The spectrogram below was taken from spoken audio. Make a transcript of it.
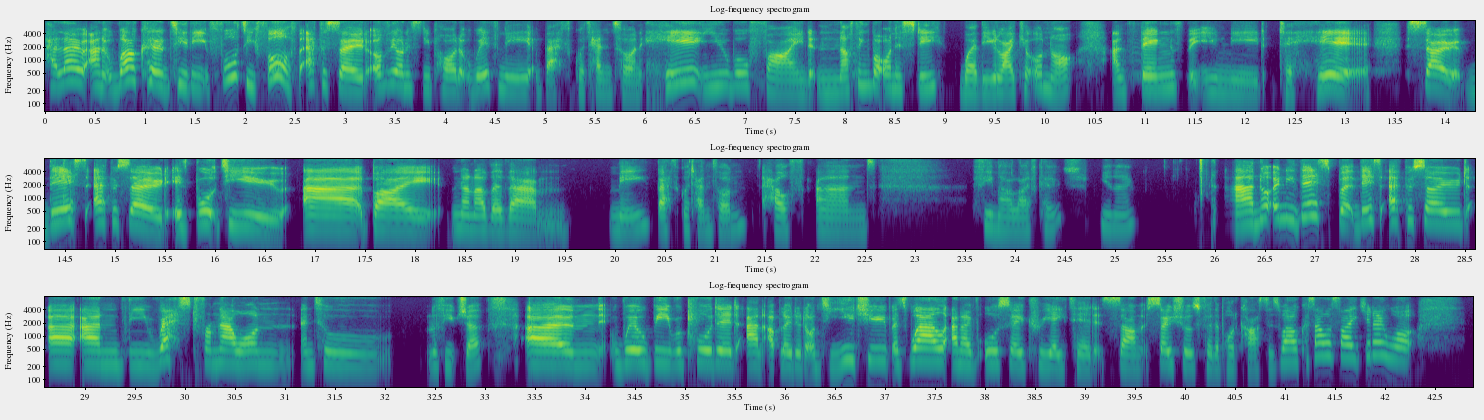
Hello and welcome to the 44th episode of the Honesty Pod with me, Beth Quatenton. Here you will find nothing but honesty, whether you like it or not, and things that you need to hear. So, this episode is brought to you uh, by none other than me, Beth Quatenton, health and female life coach, you know. And not only this, but this episode uh, and the rest from now on until the future um, will be recorded and uploaded onto YouTube as well. And I've also created some socials for the podcast as well because I was like, you know what?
